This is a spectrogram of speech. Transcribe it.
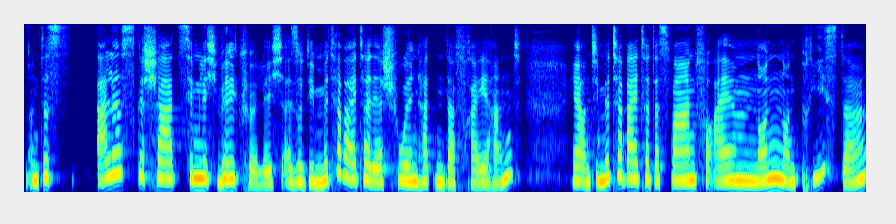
Und das alles geschah ziemlich willkürlich. Also die Mitarbeiter der Schulen hatten da freie Hand. Ja, und die Mitarbeiter, das waren vor allem Nonnen und Priester,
